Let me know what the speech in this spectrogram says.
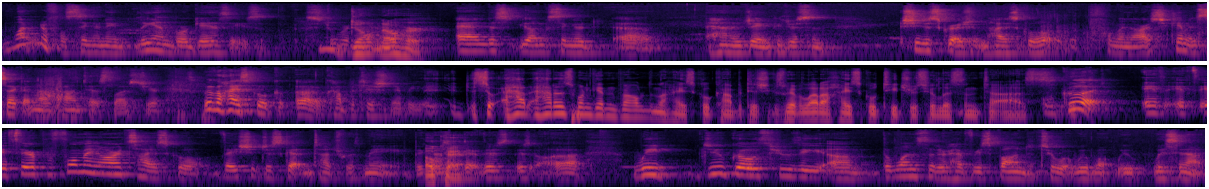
wonderful singer named Leanne Borghesi. is extraordinary. Don't know her. And this young singer, uh, Hannah Jane Peterson, she just graduated from high school performing arts. She came in second in our contest last year. We have a high school uh, competition every year. So how, how does one get involved in the high school competition? Because we have a lot of high school teachers who listen to us. Good. If, if, if they're performing arts high school, they should just get in touch with me because Okay. there- there's, there's, uh, we do go through the um, the ones that have responded to it. We, want- we we send out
